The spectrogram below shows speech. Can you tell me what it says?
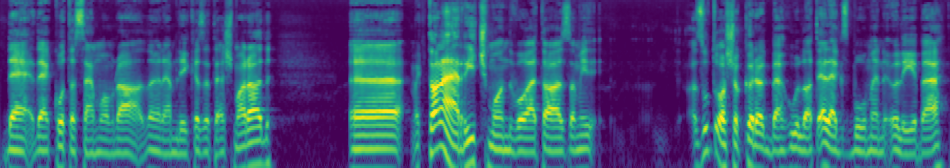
de, de Kota számomra nagyon emlékezetes marad meg talán Richmond volt az, ami az utolsó körökben hullott Alex Bowman ölébe,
